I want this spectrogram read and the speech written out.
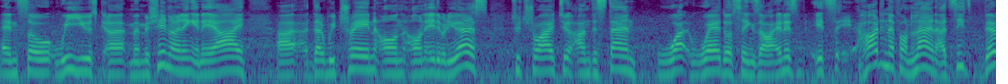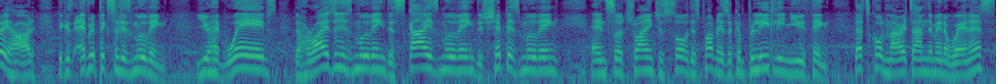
And so we use uh, machine learning and AI uh, that we train on, on AWS to try to understand what, where those things are. And it's, it's hard enough on land, I'd say it's very hard because every pixel is moving. You have waves, the horizon is moving, the sky is moving, the ship is moving, and so trying to solve this problem is a completely new thing. That's called maritime domain awareness,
